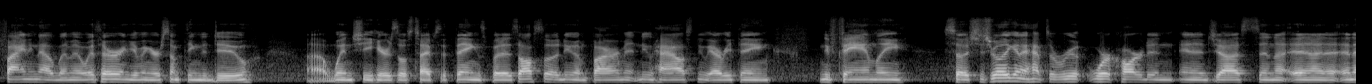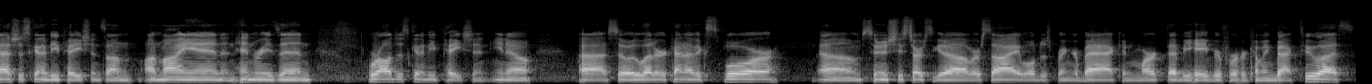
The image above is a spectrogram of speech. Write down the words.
finding that limit with her and giving her something to do uh, when she hears those types of things. But it's also a new environment, new house, new everything, new family. So she's really going to have to re- work hard and, and adjust, and, and and that's just going to be patience on on my end and Henry's end. We're all just going to be patient, you know. Uh, so let her kind of explore. Um, as soon as she starts to get out of our sight, we'll just bring her back and mark that behavior for her coming back to us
